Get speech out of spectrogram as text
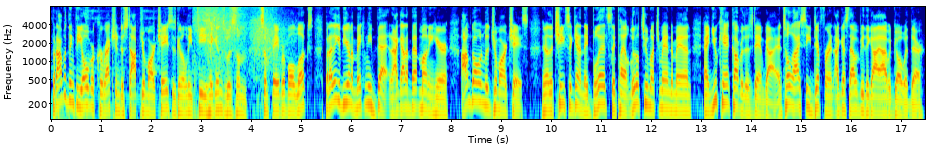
But I would think the overcorrection to stop Ja'Marr Chase is going to leave Tee Higgins with some some favorable looks. But I think if you're going to make me bet, and I got to bet money here, I'm going with Ja'Marr Chase. You know, the Chiefs again, they blitz, they play a little too much man to man, and you can't cover this damn guy. Until I see different, I guess that would be the guy I would go with there.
